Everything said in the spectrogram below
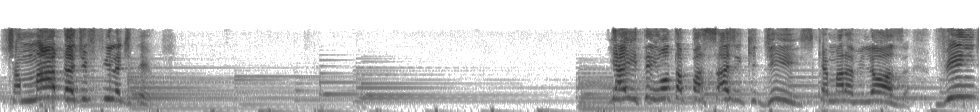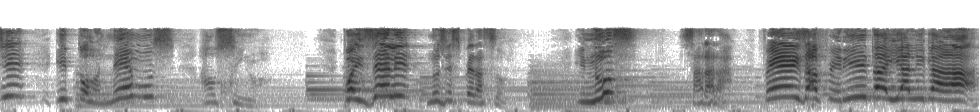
chamada de filha de Deus. E aí tem outra passagem que diz, que é maravilhosa: Vinde e tornemos ao Senhor, pois Ele nos esperaçou e nos sarará. Fez a ferida e a ligará.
